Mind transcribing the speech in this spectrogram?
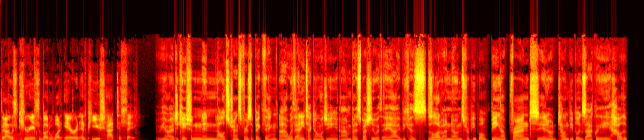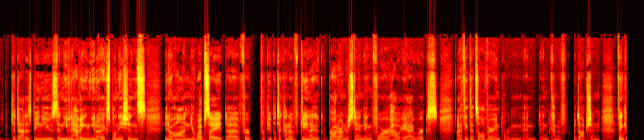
but I was curious about what Aaron and Piyush had to say you know, education and knowledge transfer is a big thing uh, with any technology, um, but especially with AI because there's a lot of unknowns for people. Being upfront, you know, telling people exactly how the, the data is being used, and even having you know explanations, you know, on your website uh, for for people to kind of gain a broader understanding for how AI works. I think that's all very important and and kind of adoption. I think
